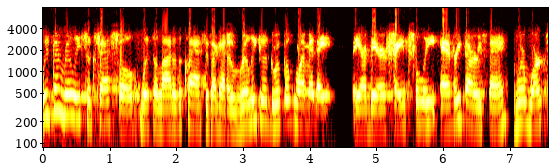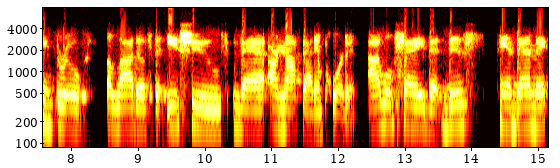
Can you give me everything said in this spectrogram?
We've been really successful with a lot of the classes. I got a really good group of women. They they are there faithfully every Thursday. We're working through a lot of the issues that are not that important. I will say that this pandemic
